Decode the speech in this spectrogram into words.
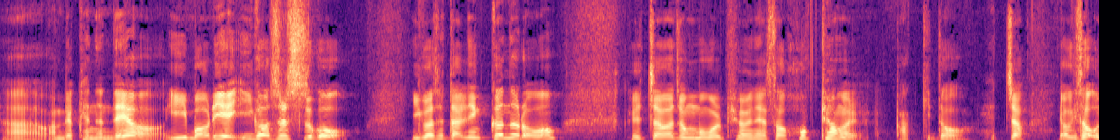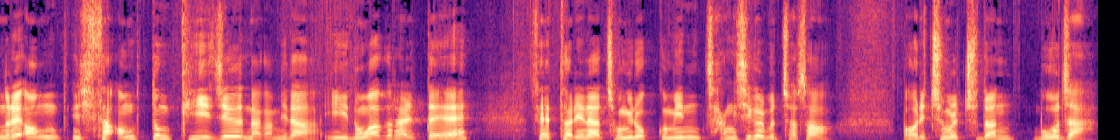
아, 완벽했는데요. 이 머리에 이것을 쓰고 이것에 달린 끈으로 글자와 종목을 표현해서 호평을 받기도 했죠. 여기서 오늘의 엉, 시사 엉뚱 퀴즈 나갑니다. 이 농악을 할 때 새털이나 종이로 꾸민 장식을 붙여서 머리춤을 추던 모자.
